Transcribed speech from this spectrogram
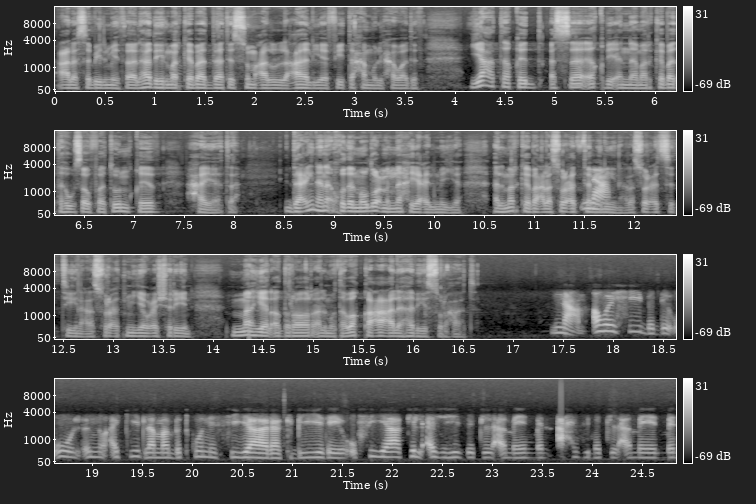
على سبيل المثال. هذه المركبات ذات السمعة العالية في تحمل الحوادث. يعتقد السائق بأن مركبته سوف تنقذ حياته. دعينا نأخذ الموضوع من ناحية علمية، المركبة على سرعة 80 نعم. على سرعة 60 على سرعة 120 ما هي الأضرار المتوقعة على هذه السرعات؟ نعم أول شيء بدي أقول أنه أكيد لما بتكون السيارة كبيرة وفيها كل أجهزة الأمان من أحزمة الأمان من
